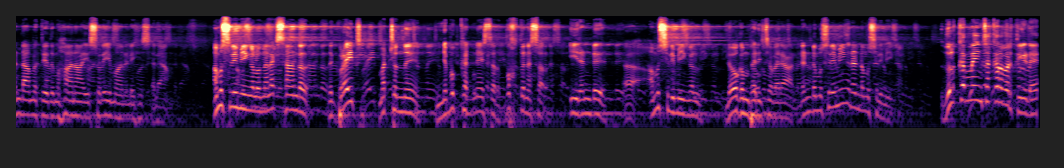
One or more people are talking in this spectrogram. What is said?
രണ്ടാമത്തേത് മഹാനായ സുലൈമാൻ അലൈഹിസ്സലാം. അമുസ്ലിമീങ്ങൾ ഒന്ന് അലക്സാണ്ടർ ദ ഗ്രേറ്റ് മറ്റൊന്ന് നെബുക്കദ്നേസർ ബുഖ്തനസർ. ഈ രണ്ട് അമുസ്ലിമീങ്ങൾ ലോകം ഭരിച്ചവരാണ്. രണ്ട് മുസ്ലിമീങ്ങൾ രണ്ട് മുസ്ലിമീങ്ങൾ ദുൽഖർണൈൻ ചക്രവർത്തിയുടെ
